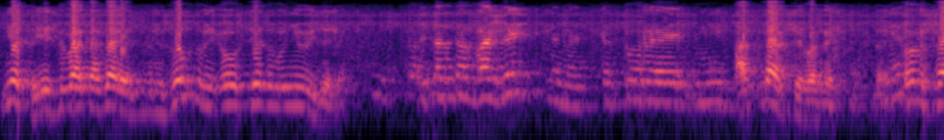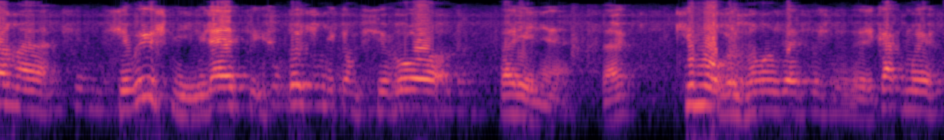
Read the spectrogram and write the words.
Нет, если бы оказались внутри солнца, никакого света бы не увидели. Это та божественность, которая не... Оставьте божественность. Да. То же самое Всевышний является источником всего творения. Так? каким образом он является источником творения, как мы,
